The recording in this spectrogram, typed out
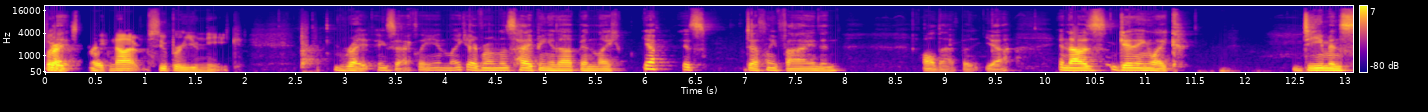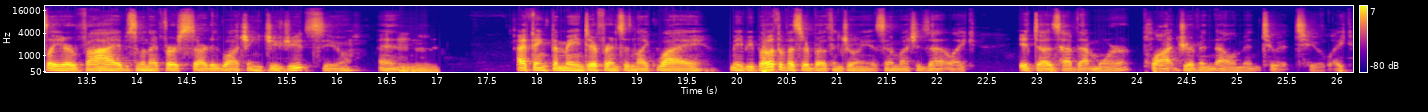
but Right, it's like not super unique. Right, exactly. And like everyone was hyping it up and like, yeah, it's definitely fine and all that. But yeah. And I was getting like Demon Slayer vibes when I first started watching Jujutsu. And Mhm. I think the main difference in like why maybe both of us are both enjoying it so much is that like it does have that more plot driven element to it too. Like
